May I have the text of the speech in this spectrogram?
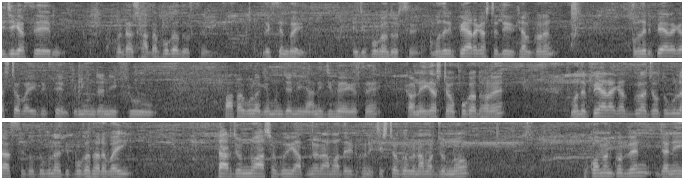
এই যে গাছে ওটা সাদা পোকা ধরছে। দেখছেন ভাই? এই যে পোকা ধরছে। আমাদের পেয়ারা গাছটা দিকে খেয়াল করেন। আমাদের পেয়ারা গাছটা ভাই দেখছেন কেমন জানি একটু পাতাগুলো কেমন জানি আনিজি হয়ে গেছে। কারণ এই গাছটা পোকা ধরে। আমাদের পেয়ারা গাছগুলো যতগুলো আসছে ততগুলোতে পোকা ধরে ভাই। তার জন্য আশা করি আপনারা আমাদের এখানে চেষ্টা করবেন আমার জন্য। তো কমেন্ট করবেন, জানি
